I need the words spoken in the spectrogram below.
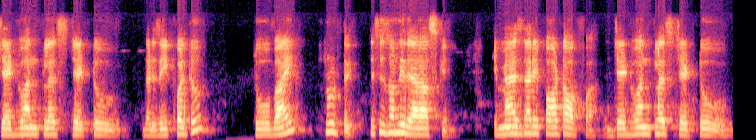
z1 plus z2 that is equal to 2 by root 3. This is only they are asking. Imaginary part of uh, z1 plus z2.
